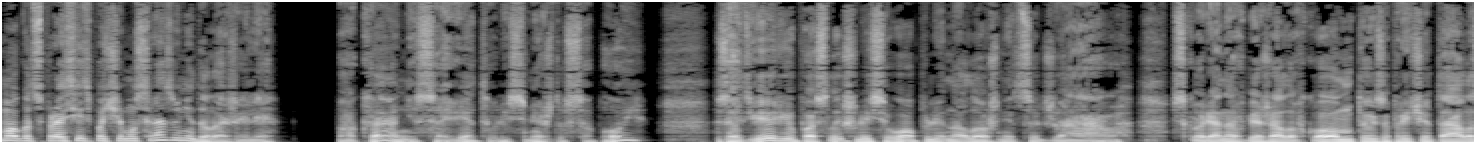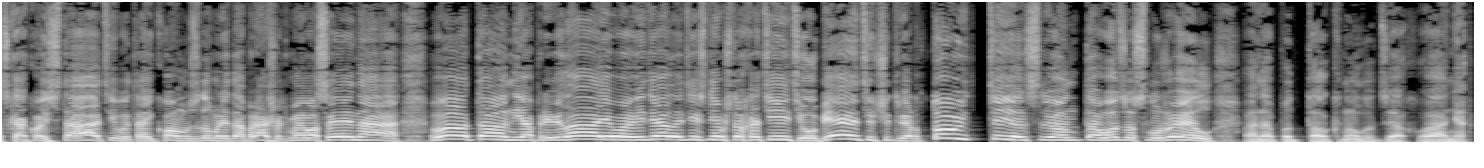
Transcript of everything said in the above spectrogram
«Могут спросить, почему сразу не доложили». Пока они советовались между собой, за дверью послышались вопли наложницы Джао. Вскоре она вбежала в комнату и запричитала. «С какой стати вы тайком вздумали допрашивать моего сына? Вот он, я привела его, и делайте с ним что хотите. Убейте, четвертуйте, если он того заслужил!» Она подтолкнула Дзяхуаня.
